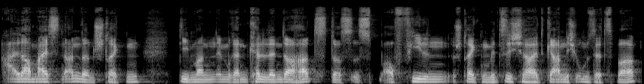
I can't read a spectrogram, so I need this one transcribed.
allermeisten anderen Strecken, die man im Rennkalender hat. Das ist auf vielen Strecken mit Sicherheit gar nicht umsetzbar.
